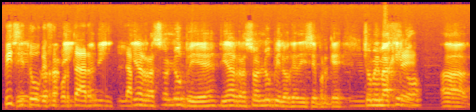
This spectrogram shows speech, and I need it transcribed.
Pizzi Sí, tuvo que Rami, soportar Rami, la Tiene razón Lupi, ¿eh? Tiene razón Lupi lo que dice, porque yo me imagino a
